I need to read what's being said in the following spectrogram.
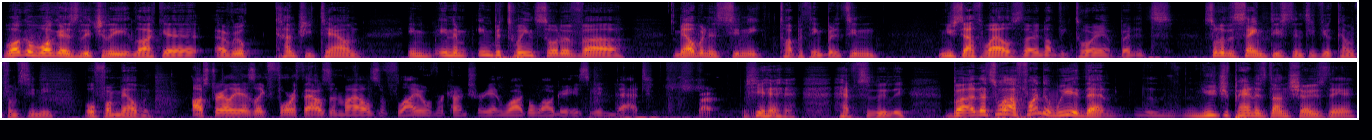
Wagga Wagga is literally like a, a real country town in in in between sort of uh, Melbourne and Sydney type of thing, but it's in New South Wales though, not Victoria. But it's sort of the same distance if you're coming from Sydney or from Melbourne. Australia is like 4,000 miles of flyover country, and Wagga Wagga is in that. Right. Yeah, absolutely. But that's why I find it weird that New Japan has done shows there.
